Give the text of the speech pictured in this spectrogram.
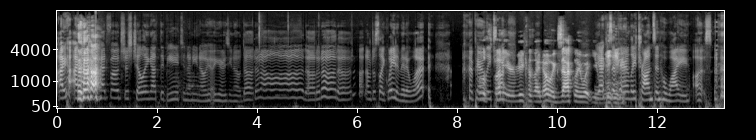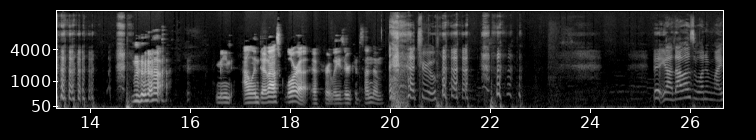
I I have my headphones just chilling at the beach, and then you know here's you know da da da da da da da. I'm just like, wait a minute, what? apparently, well, it's Tron- funnier because I know exactly what you yeah, mean. Yeah, because apparently Tron's in Hawaii. Us. I mean, Alan did ask Laura if her laser could send him. True. Yeah, that was one of my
